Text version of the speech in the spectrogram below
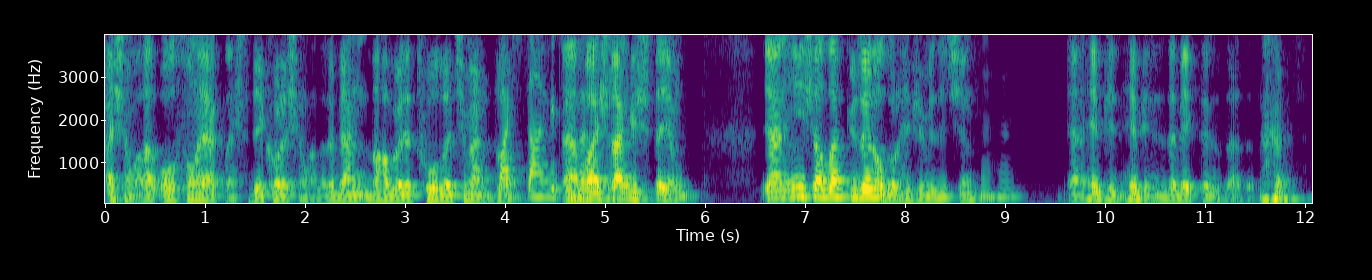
aşamalar o sona yaklaştı. Dekor aşamaları. Ben daha böyle tuğla çimento. Başlangıcında. Yani başlangıçtayım. Yani inşallah güzel olur hepimiz için. Hı hı. Yani hepi, hepiniz de bekleriz zaten.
